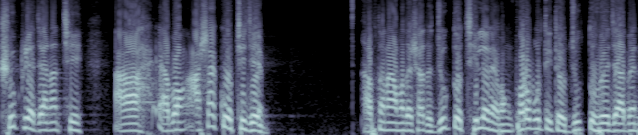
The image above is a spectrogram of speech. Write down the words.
শুক্রিয়া জানাচ্ছি। আহ, এবং আশা করছি যে আপনারা আমাদের সাথে যুক্ত ছিলেন এবং পরবর্তীতেও যুক্ত হয়ে যাবেন।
